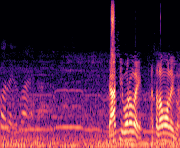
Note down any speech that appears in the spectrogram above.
করে না। আসি বড় ভাই আসসালামু আলাইকুম।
